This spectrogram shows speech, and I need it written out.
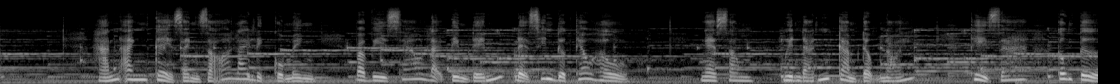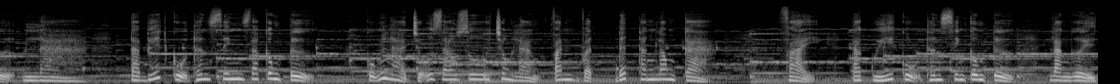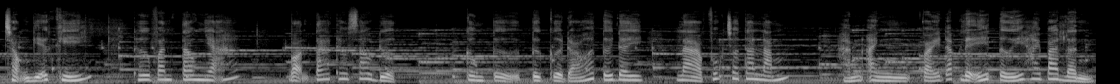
Hán anh kể rành rõ lai lịch của mình và vì sao lại tìm đến để xin được theo hầu. Nghe xong nguyên đán cảm động nói, thì ra công tử là, ta biết cụ thân sinh ra công tử, cũng là chỗ giao du trong làng văn vật đất thăng long cả. Phải, ta quý cụ thân sinh công tử là người trọng nghĩa khí, thơ văn tao nhã, bọn ta theo sao được? Công tử từ cửa đó tới đây là phúc cho ta lắm. Hắn anh vái đáp lễ tới hai ba lần.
